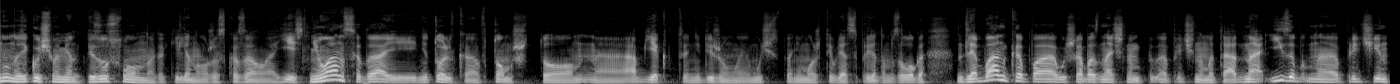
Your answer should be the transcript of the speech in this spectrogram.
Ну, на текущий момент, безусловно, как Елена уже сказала, есть нюансы, да, и не только в том, что э, объект недвижимого имущества не может являться предметом залога для банка по вышеобозначенным э, причинам, это одна из э, причин.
